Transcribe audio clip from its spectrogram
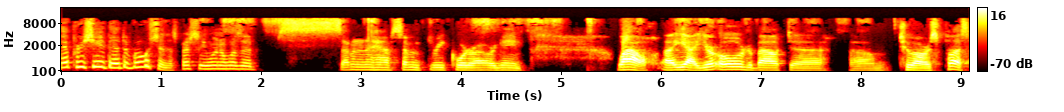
I appreciate that devotion, especially when it was a seven and a half, seven three quarter hour game. Wow. Uh, yeah, you're owed about uh, um, two hours plus.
